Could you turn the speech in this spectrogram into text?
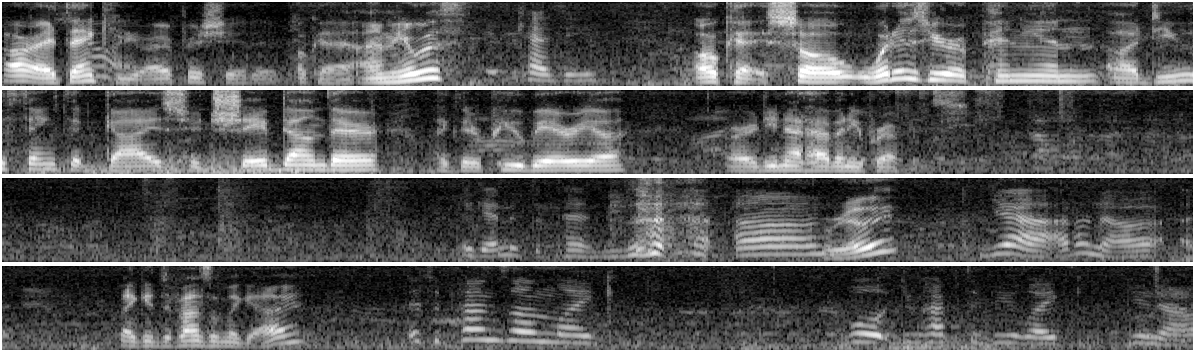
all right. Thank you. I appreciate it. Okay, I'm here with. Kezi. Okay, so what is your opinion? Uh, do you think that guys should shave down there, like their pube area, or do you not have any preference? Again, it depends. um, Really? yeah, I don't know. Like it depends on the guy. It depends on like. Well, you have to be like you know,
